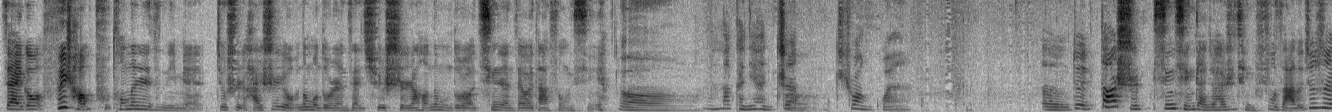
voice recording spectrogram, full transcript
在一个非常普通的日子里面，就是还是有那么多人在去世，然后那么多亲人在为他送行。嗯，嗯那肯定很壮嗯壮观。嗯，对，当时心情感觉还是挺复杂的，就是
